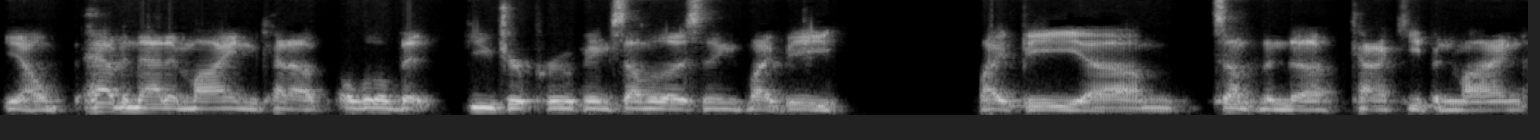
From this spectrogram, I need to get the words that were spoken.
you know, having that in mind, kind of a little bit future proofing some of those things might be might be um, something to kind of keep in mind.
